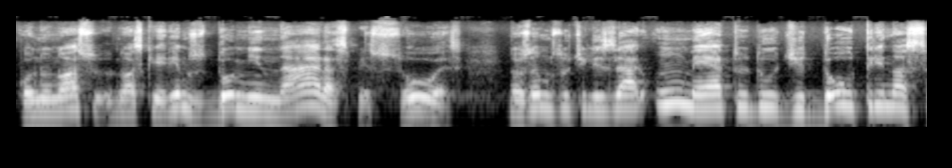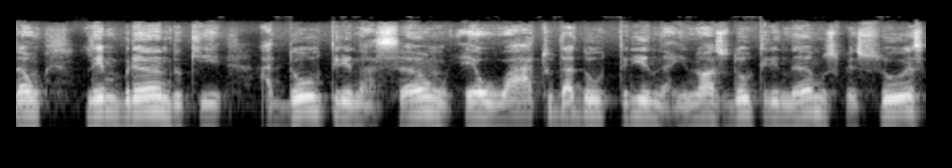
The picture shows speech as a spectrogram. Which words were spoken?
quando nós, nós queremos dominar as pessoas, nós vamos utilizar um método de doutrinação. Lembrando que a doutrinação é o ato da doutrina, e nós doutrinamos pessoas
